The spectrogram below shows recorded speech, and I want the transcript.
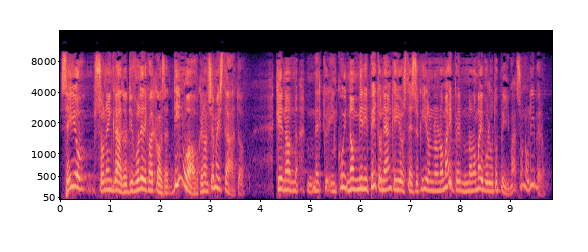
Se io sono in grado di volere qualcosa di nuovo che non c'è mai stato, non, in cui non mi ripeto neanche io stesso, che io non ho mai, non ho mai voluto prima, sono libero.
